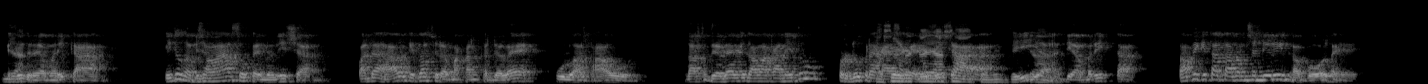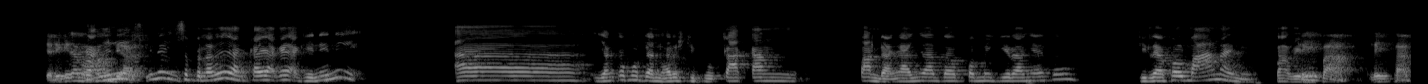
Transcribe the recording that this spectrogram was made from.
Ya. Itu dari Amerika. Itu nggak bisa masuk ke Indonesia. Padahal kita sudah makan kedelai puluhan tahun Nah, kedelai yang kita makan itu produk rekayasa genetika. Iya, di Amerika. Tapi kita tanam sendiri nggak boleh. Jadi kita memang ini, harus... ini sebenarnya yang kayak kayak gini ini uh, yang kemudian harus dibukakan pandangannya atau pemikirannya itu di level mana ini, Pak Willy? Litbang, Litbang.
